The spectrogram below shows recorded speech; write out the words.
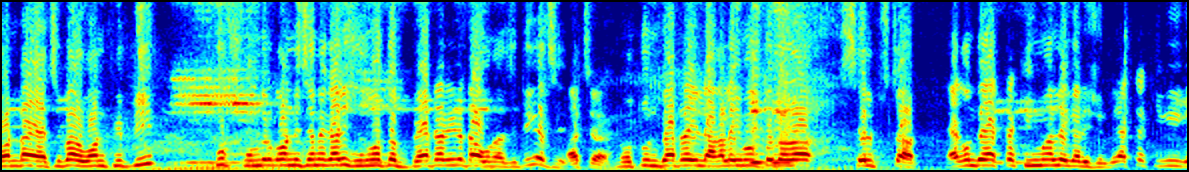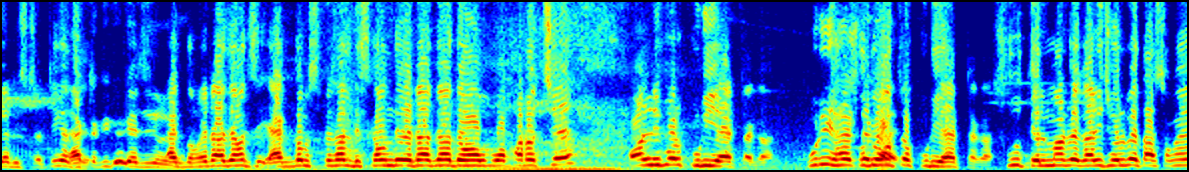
Honda Achiever one fifty খুব সুন্দর কন্ডিশনের গাড়ি শুধুমাত্র ব্যাটারিটা ডাউন আছে ঠিক আছে? আচ্ছা। নতুন ব্যাটারি লাগালেই মাত্র দাদা সেলফ স্টার্ট এখন তো একটা কিং মারলে গাড়ি চলবে একটা কিং গাড়ি স্টার্ট ঠিক আছে? একটা গাড়ি গেছে একদম এটা যেমন একদম স্পেশাল ডিসকাউন্ট দিয়ে এটা অফার হচ্ছে। অনলি ফর কুড়ি হাজার টাকা। কুড়ি হাজার শুধুমাত্র কুড়ি হাজার টাকা। শুধু তেল মারবে গাড়ি চলবে তার সঙ্গে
